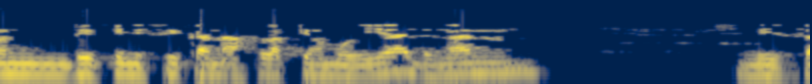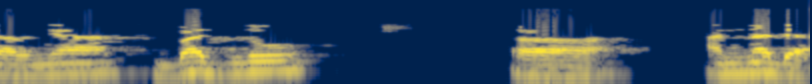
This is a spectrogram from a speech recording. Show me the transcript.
mendefinisikan akhlak yang mulia dengan misalnya badlu uh, an-nada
